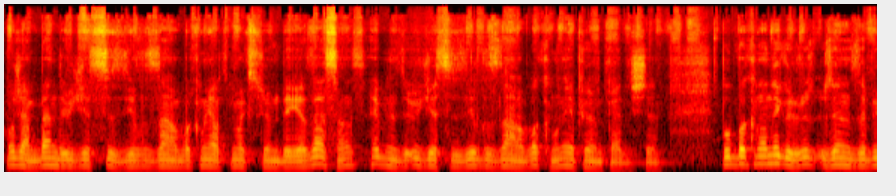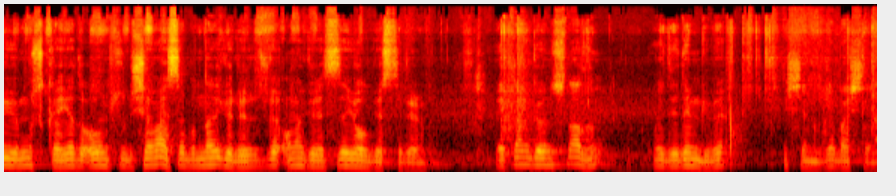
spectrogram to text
Hocam ben de ücretsiz yıldızlama bakımı yaptırmak istiyorum diye yazarsanız hepinize ücretsiz yıldızlama bakımını yapıyorum kardeşlerim. Bu bakımda ne görüyoruz? Üzerinizde büyü, muska ya da olumsuz bir şey varsa bunları görüyoruz ve ona göre size yol gösteriyorum. Ekran görüntüsünü alın ve dediğim gibi işlemimize başlayın.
